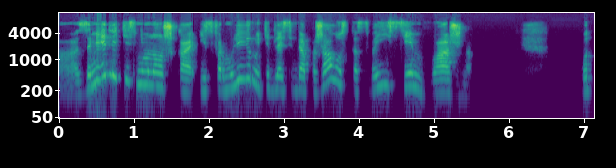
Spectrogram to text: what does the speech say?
а, замедлитесь немножко и сформулируйте для себя, пожалуйста, свои семь важно. Вот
